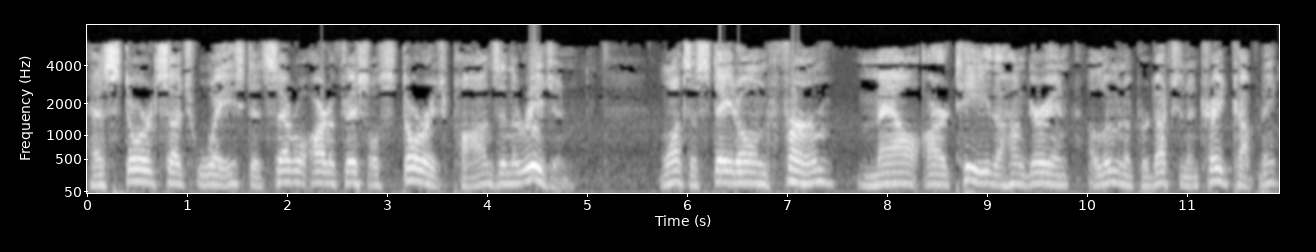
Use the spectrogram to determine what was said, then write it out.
has stored such waste at several artificial storage ponds in the region. Once a state-owned firm, MAL RT, the Hungarian aluminum production and trade company,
